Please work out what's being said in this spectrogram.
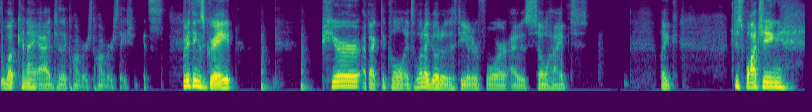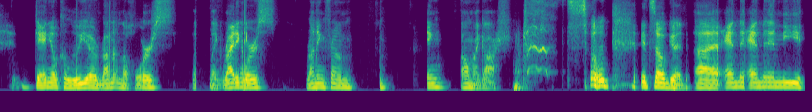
What can I add to the converse conversation? It's everything's great, pure spectacle. It's what I go to the theater for. I was so hyped, like just watching Daniel Kaluuya run on the horse, like, like riding a horse, running from. Oh my gosh, so it's so good. Uh, and and then the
